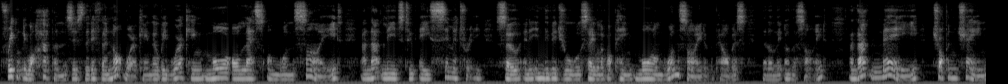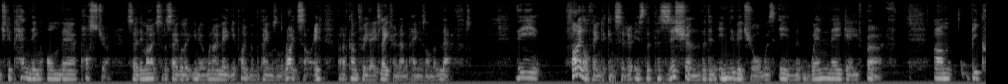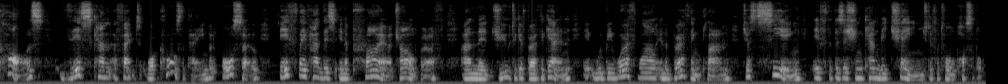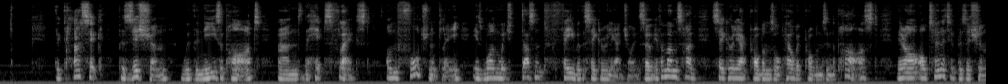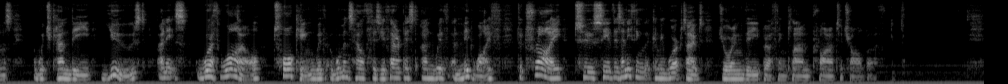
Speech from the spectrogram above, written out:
Frequently, what happens is that if they're not working, they'll be working more or less on one side, and that leads to asymmetry. So, an individual will say, Well, I've got pain more on one side of the pelvis than on the other side, and that may chop and change depending on their posture. So they might sort of say, well, you know, when I made the appointment, the pain was on the right side, but I've come three days later and now the pain is on the left. The final thing to consider is the position that an individual was in when they gave birth. Um, because this can affect what caused the pain, but also if they've had this in a prior childbirth, and they're due to give birth again, it would be worthwhile in the birthing plan just seeing if the position can be changed if at all possible. the classic position with the knees apart and the hips flexed unfortunately is one which doesn't favor the sacroiliac joint. So if a mum's had sacroiliac problems or pelvic problems in the past, there are alternative positions which can be used and it's worthwhile talking with a women's health physiotherapist and with a midwife to try to see if there's anything that can be worked out during the birthing plan prior to childbirth.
